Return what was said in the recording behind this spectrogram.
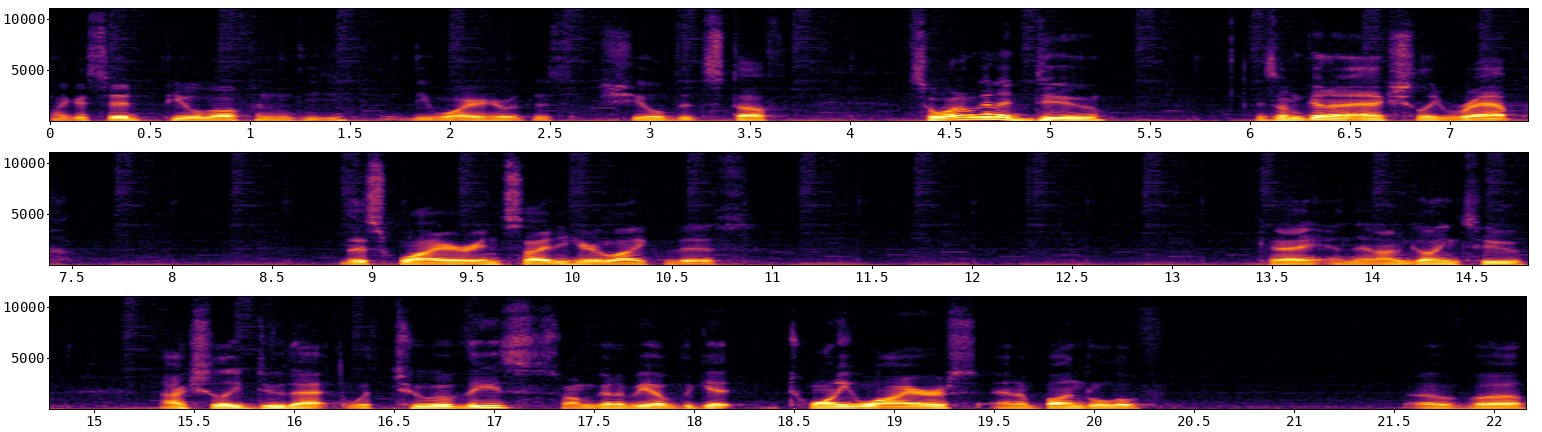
like I said, peeled off in the, the wire here with this shielded stuff. So what I'm going to do is I'm going to actually wrap this wire inside of here like this. Okay, and then I'm going to actually do that with two of these. So I'm going to be able to get 20 wires and a bundle of of uh,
